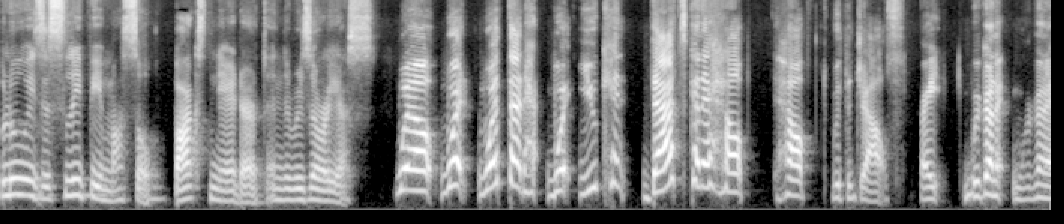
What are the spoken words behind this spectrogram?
Blue is a sleepy muscle, buccinator and the risorius. Well, what what that what you can that's going to help help with the jowls, right? We're gonna we're gonna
